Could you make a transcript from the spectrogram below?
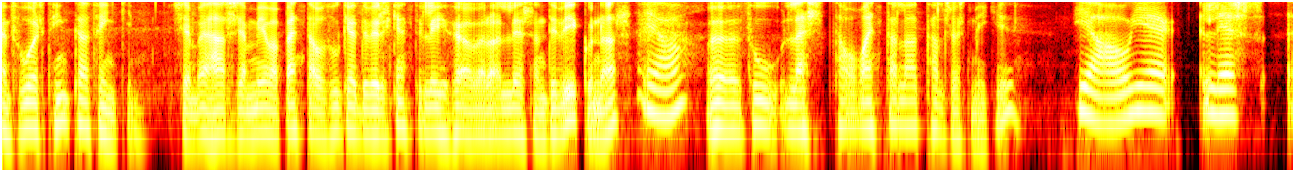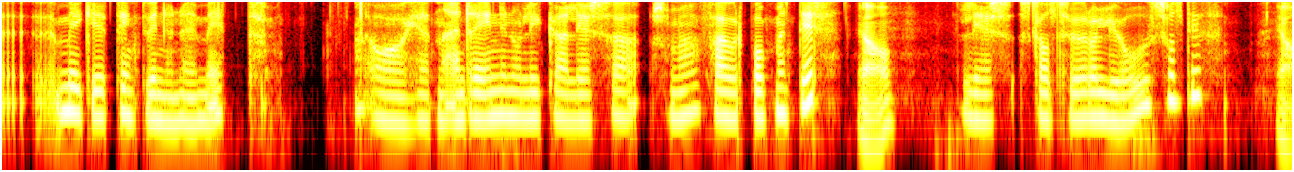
en þú ert hingað fengin sem er sem ég var bent á að þú getur verið skemmtilegi þegar að vera lesandi vikunar. Já. Þú lest þá væntalega talsvest mikið. Já, ég les uh, mikið tengt vinnunum mitt og hérna en reynir nú líka að lesa svona fagur bókmyndir. Já. Les skáldsögur og ljóð svolítið. Já.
